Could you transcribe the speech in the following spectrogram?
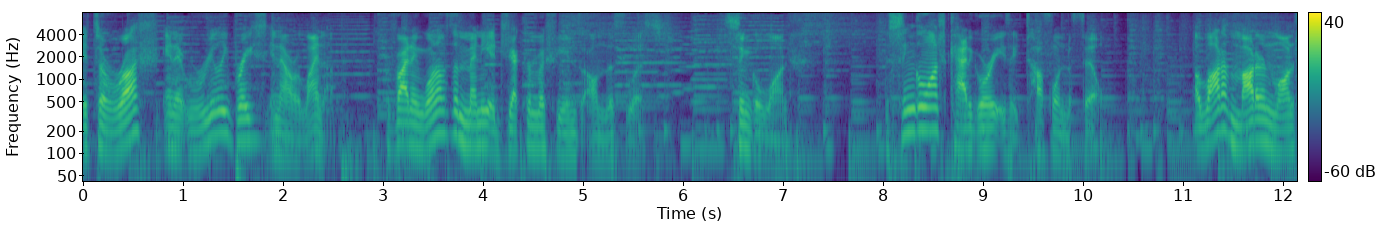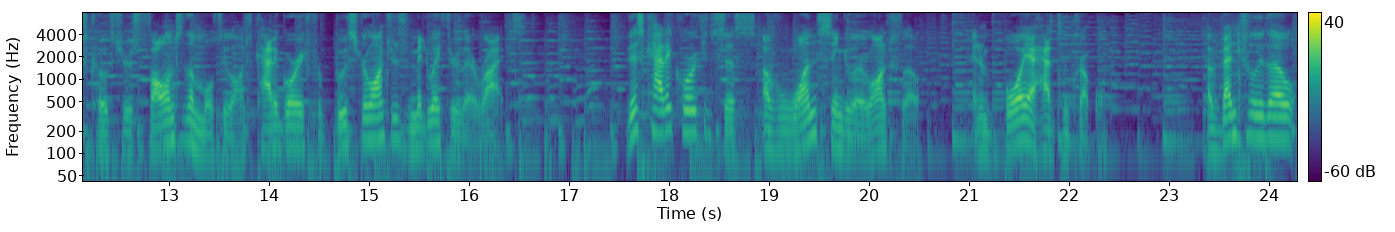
It's a rush, and it really breaks in our lineup, providing one of the many ejector machines on this list. Single Launch. The single launch category is a tough one to fill. A lot of modern launch coasters fall into the multi-launch category for booster launches midway through their rides. This category consists of one singular launch though, and boy I had some trouble. Eventually, though,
